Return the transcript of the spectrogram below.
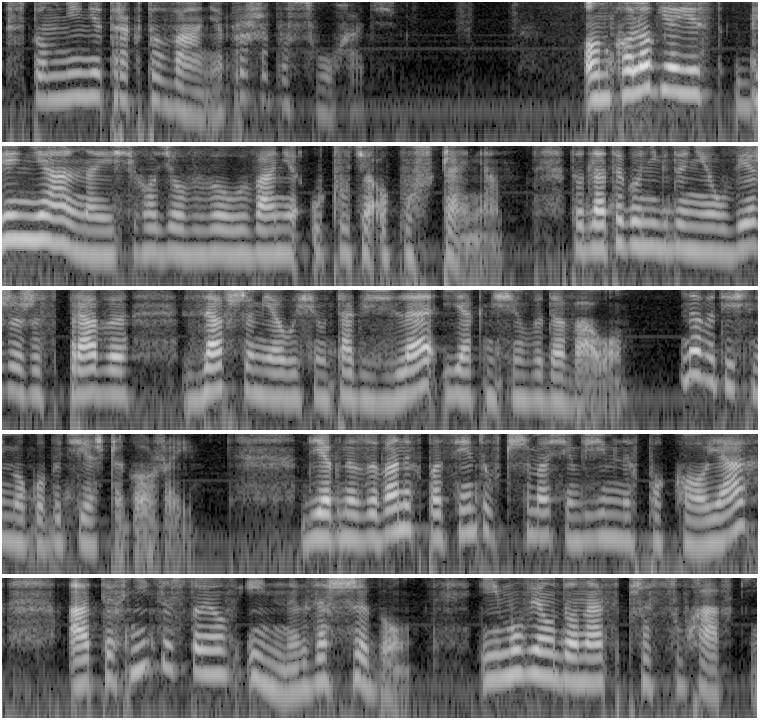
wspomnienie traktowania. Proszę posłuchać. Onkologia jest genialna, jeśli chodzi o wywoływanie uczucia opuszczenia. To dlatego nigdy nie uwierzę, że sprawy zawsze miały się tak źle, jak mi się wydawało, nawet jeśli mogło być jeszcze gorzej. Diagnozowanych pacjentów trzyma się w zimnych pokojach, a technicy stoją w innych, za szybą i mówią do nas przez słuchawki.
